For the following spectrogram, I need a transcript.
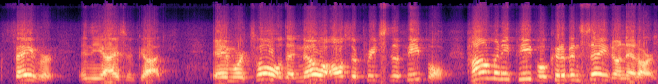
favor in the eyes of God. And we're told that Noah also preached to the people. How many people could have been saved on that ark?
